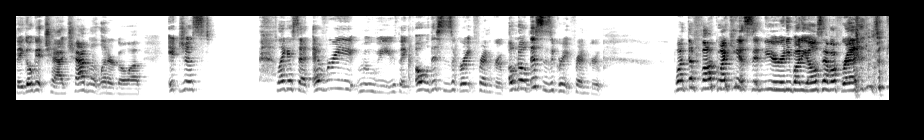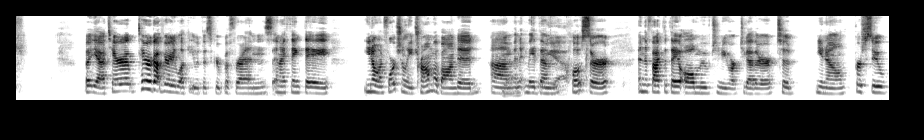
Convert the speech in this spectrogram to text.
They go get Chad. Chad won't let her go up. It just, like I said, every movie you think, oh, this is a great friend group. Oh no, this is a great friend group. What the fuck? Why can't Sidney or anybody else have a friend? But yeah, Tara Tara got very lucky with this group of friends, and I think they, you know, unfortunately trauma bonded, um, Yeah. and it made them Yeah. closer. And the fact that they all moved to New York together to, you know, pursue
